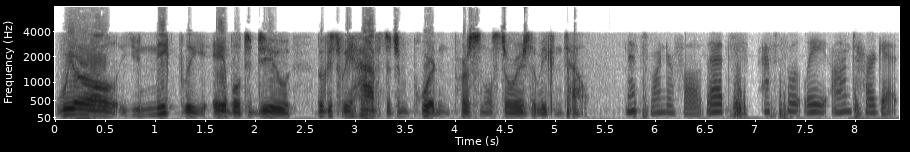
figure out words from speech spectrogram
we are all uniquely able to do because we have such important personal stories that we can tell. That's wonderful. That's absolutely on target.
